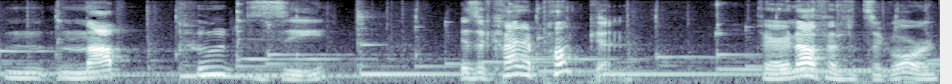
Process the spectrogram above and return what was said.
mapudzi, is a kind of pumpkin. Fair enough if it's a gourd.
